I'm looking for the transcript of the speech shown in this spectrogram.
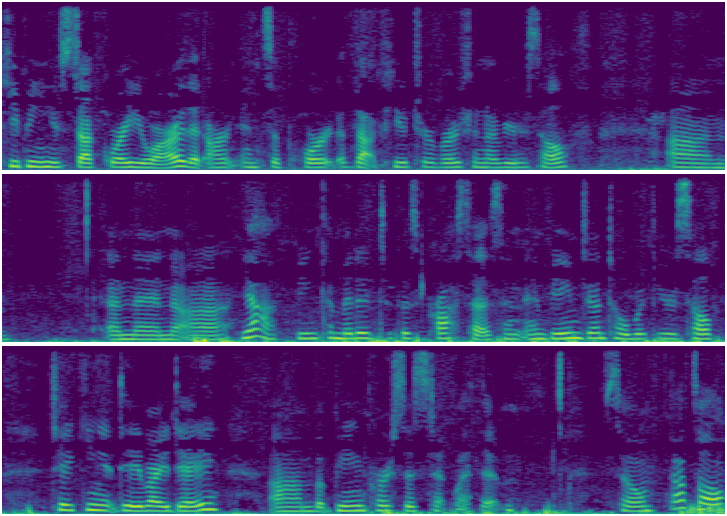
keeping you stuck where you are that aren't in support of that future version of yourself. Um, and then uh, yeah being committed to this process and, and, being gentle with yourself taking it day by day um, but being persistent with it. So that's all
